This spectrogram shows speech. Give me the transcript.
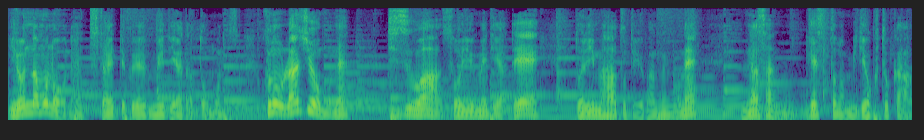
いろんなものをね伝えてくれるメディアだと思うんです。このラジオもね実はそういうメディアで「ドリームハートという番組もね皆さんにゲストの魅力とか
